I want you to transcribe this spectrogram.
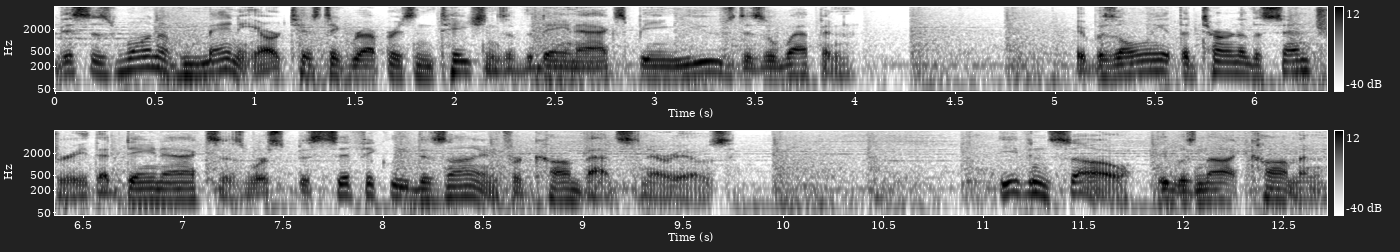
this is one of many artistic representations of the Dane axe being used as a weapon. It was only at the turn of the century that Dane axes were specifically designed for combat scenarios. Even so, it was not common,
